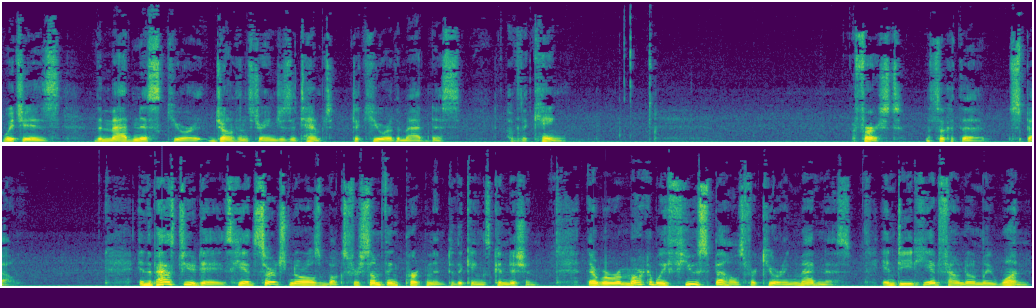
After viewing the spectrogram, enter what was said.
which is the madness cure, Jonathan Strange's attempt to cure the madness of the king. First, let's look at the spell. In the past few days, he had searched Norrell's books for something pertinent to the king's condition. There were remarkably few spells for curing madness. Indeed, he had found only one,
